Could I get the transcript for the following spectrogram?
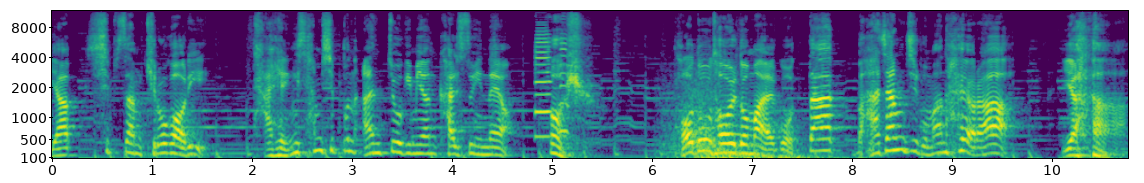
약 13km 거리, 다행히 30분 안쪽이면 갈 수 있네요. 어휴, 더도 덜도 말고 딱 마장지구만 하여라. 야,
